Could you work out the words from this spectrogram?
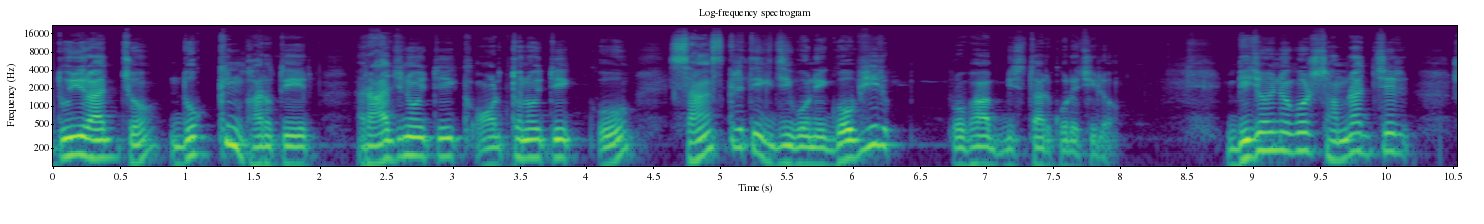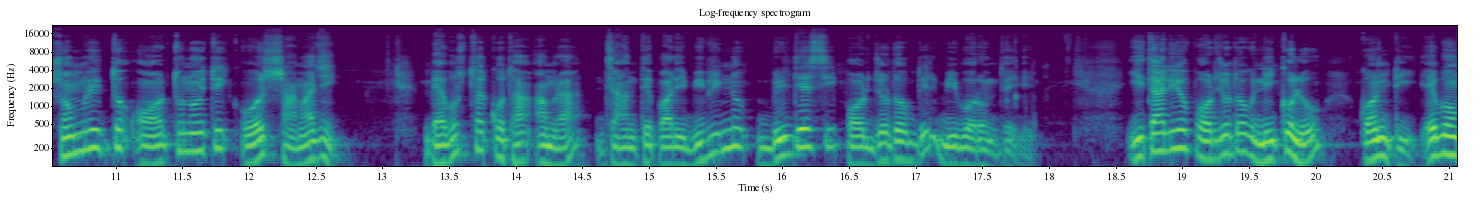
দুই রাজ্য দক্ষিণ ভারতের রাজনৈতিক, অর্থনৈতিক ও সাংস্কৃতিক জীবনে গভীর প্রভাব বিস্তার করেছিল। বিজয়নগর সাম্রাজ্যের সমৃদ্ধ অর্থনৈতিক ও সামাজিক ব্যবস্থার কথা আমরা জানতে পারি বিভিন্ন বিদেশি পর্যটকদের বিবরণ থেকে। ইতালীয় পর্যটক নিকোলো কন্টি এবং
